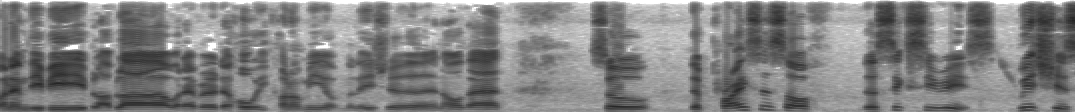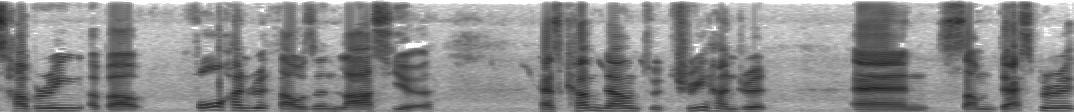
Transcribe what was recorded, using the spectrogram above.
1MDB, blah blah, whatever, the whole economy of Malaysia and all that. So the prices of the 6 Series, which is hovering about 400,000 last year, has come down to 300 and some desperate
